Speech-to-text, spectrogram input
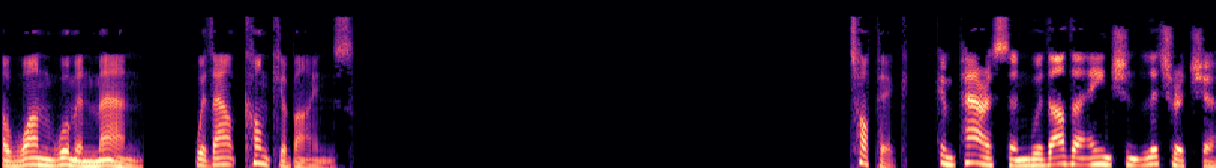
a one-woman man, without concubines. Comparison with other ancient literature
